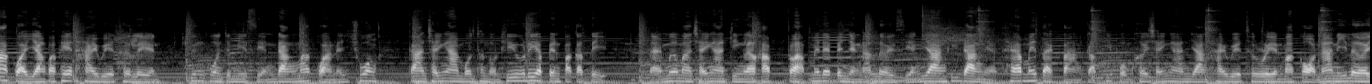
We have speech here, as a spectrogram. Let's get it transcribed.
มากกว่ายางประเภท Highway Terrain ซึ่งควรจะมีเสียงดังมากกว่าในช่วงการใช้งานบนถนนที่เรียบเป็นปกติ แต่เมื่อมาใช้งานจริงแล้วครับ กลับไม่ได้เป็นอย่างนั้นเลยเสียงยางที่ดังเนี่ยแทบไม่แตกต่างกับที่ผมเคยใช้งานยาง Highway Terrain มาก่อนหน้านี้เลย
